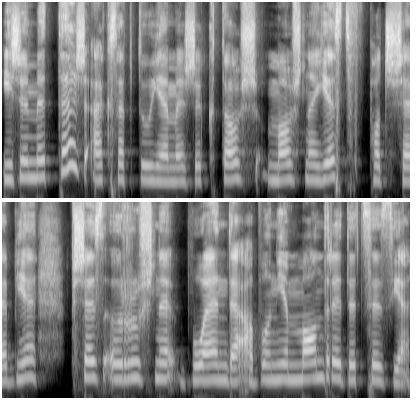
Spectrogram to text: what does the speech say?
I że my też akceptujemy, że ktoś można jest w potrzebie przez różne błędy albo niemądre decyzje,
